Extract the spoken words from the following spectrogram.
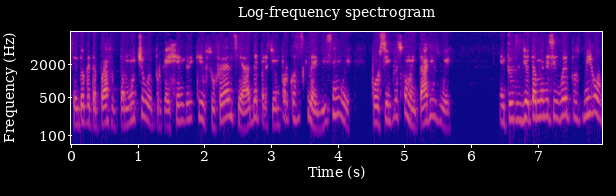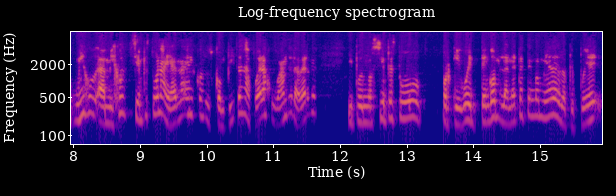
siento que te puede afectar mucho, güey. Porque hay gente que sufre de ansiedad, depresión por cosas que les dicen, güey. Por simples comentarios, güey. Entonces yo también decía, güey, pues mi hijo, mi hijo, a mi hijo siempre estuvo allá con sus compitas afuera jugando y la verga. Y pues no siempre estuvo, porque, güey, tengo, la neta tengo miedo de lo que puede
